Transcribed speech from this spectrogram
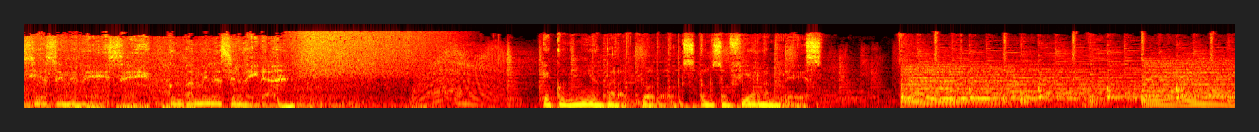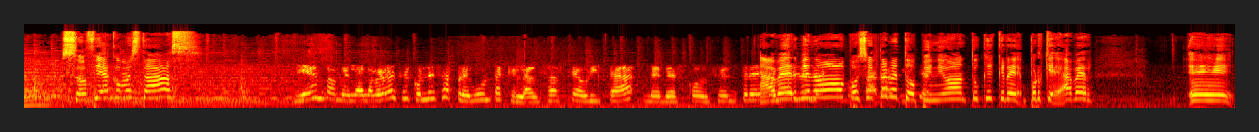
Noticias MBS con Pamela Cerdeira. Economía para todos con Sofía Ramírez. Sofía, ¿cómo estás? Bien, Pamela, la verdad es que con esa pregunta que lanzaste ahorita me desconcentré. A ver, no, pues suéltame tu opinión. ¿Tú qué crees? Porque, a ver, eh,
